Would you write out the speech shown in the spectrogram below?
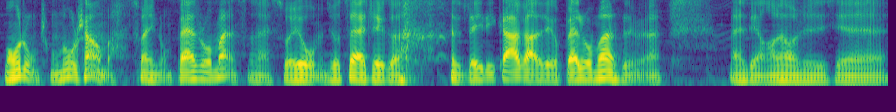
某种程度上吧，算一种 bad romance。所以我们就在这个 Lady Gaga 的这个 bad romance 里面来聊聊这些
